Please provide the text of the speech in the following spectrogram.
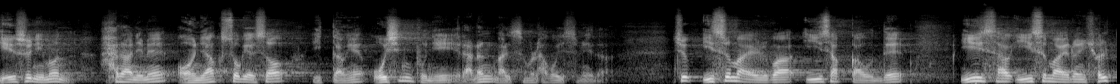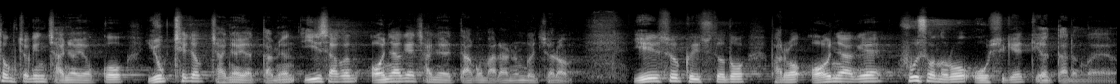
예수님은 하나님의 언약 속에서 이 땅에 오신 분이라는 말씀을 하고 있습니다. 즉 이스마엘과 이삭 가운데 이삭 이스마엘은 혈통적인 자녀였고 육체적 자녀였다면 이삭은 언약의 자녀였다고 말하는 것처럼 예수 그리스도도 바로 언약의 후손으로 오시게 되었다는 거예요.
